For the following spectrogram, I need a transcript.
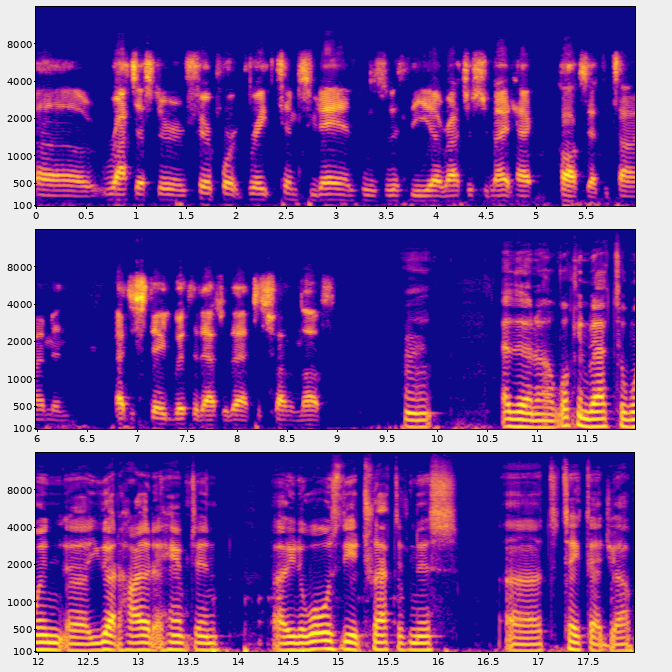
uh, Rochester Fairport great Tim Soudan, who was with the uh, Rochester Knighthawks at the time, and I just stayed with it after that. Just fell in love. All right. And then uh, looking back to when uh, you got hired at Hampton, uh, you know what was the attractiveness uh, to take that job?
